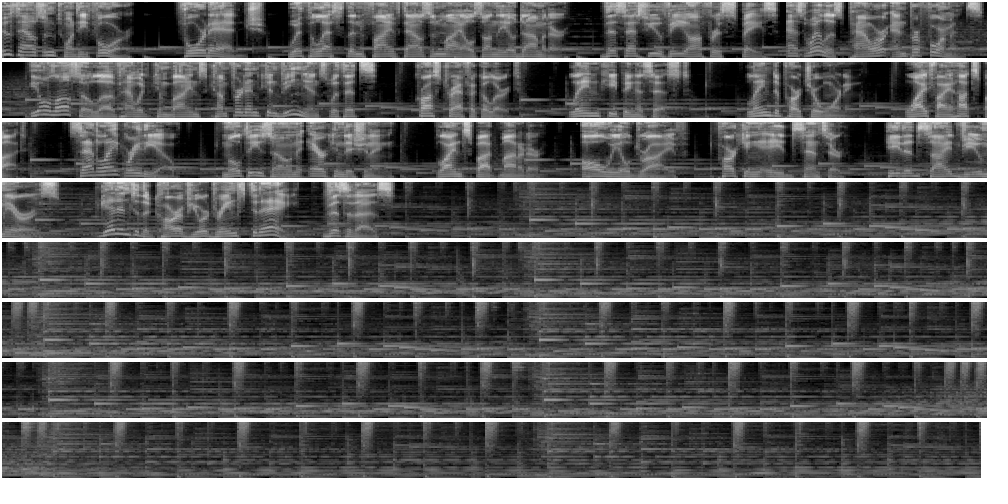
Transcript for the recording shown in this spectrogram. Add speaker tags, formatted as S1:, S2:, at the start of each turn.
S1: 2024 Ford Edge. With less than 5,000 miles on the odometer, this SUV offers space as well as power and performance. You'll also love how it combines comfort and convenience with its cross-traffic alert, lane keeping assist, lane departure warning, Wi-Fi hotspot, satellite radio, multi-zone air conditioning, blind spot monitor, all-wheel drive, parking aid sensor, heated side view mirrors. Get into the car of your dreams today. Visit us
